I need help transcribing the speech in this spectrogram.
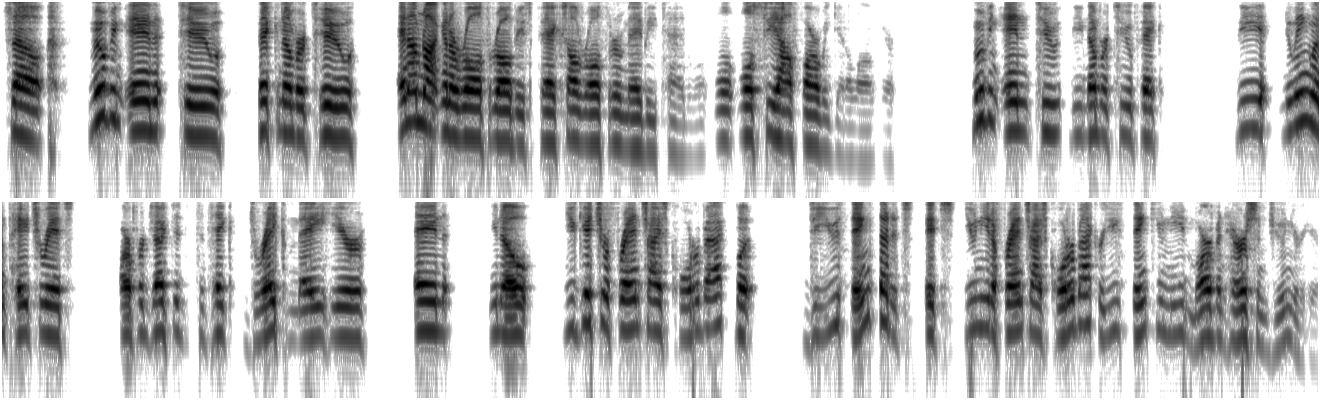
So, moving into pick number 2, and I'm not to roll through all these picks. I'll roll through maybe 10. We'll, we'll, we'll see how far we get along here. Moving into the number 2 pick, the New England Patriots are projected to take Drake Maye here. And, you know, you get your franchise quarterback, but do you think that it's it's you need a franchise quarterback or you think you need Marvin Harrison Jr. here?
